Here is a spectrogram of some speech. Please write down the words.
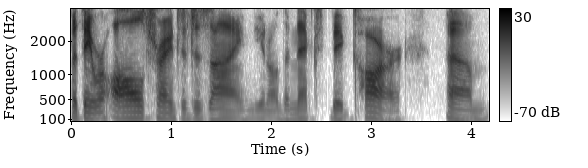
but they were all trying to design, you know, the next big car. Um,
